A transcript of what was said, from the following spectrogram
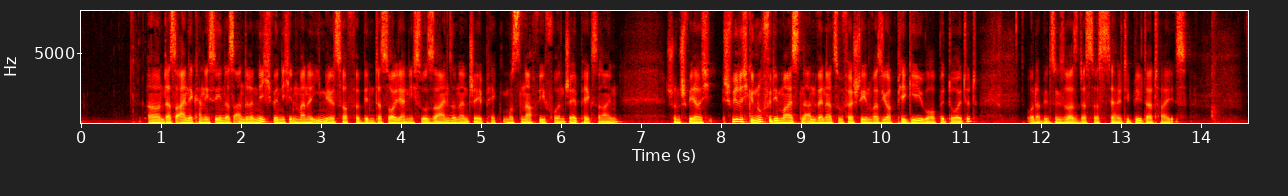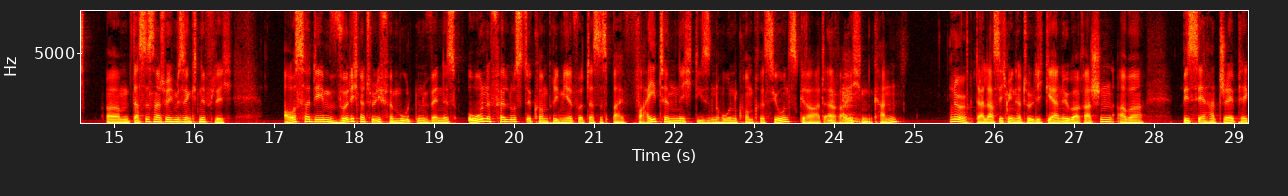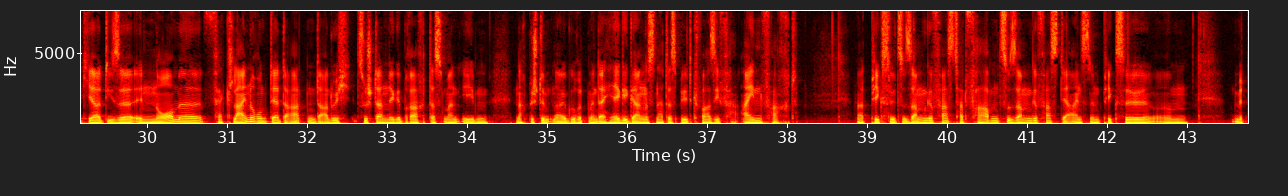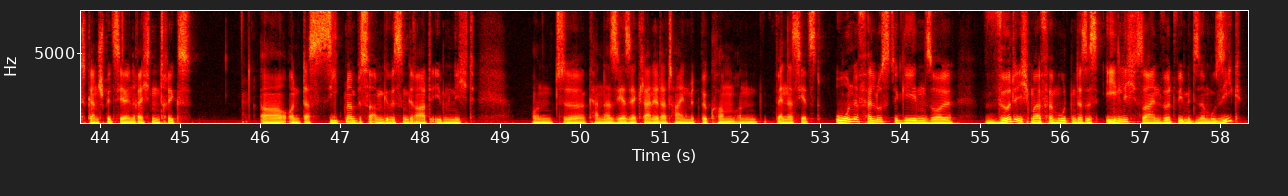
Äh, das eine kann ich sehen, das andere nicht, wenn ich in meiner E-Mail-Software verbinde. Das soll ja nicht so sein, sondern JPEG muss nach wie vor ein JPEG sein. Schon schwierig, schwierig genug für die meisten Anwender zu verstehen, was JPG überhaupt bedeutet. Oder beziehungsweise, dass das halt die Bilddatei ist. Ähm, das ist natürlich ein bisschen knifflig. Außerdem würde ich natürlich vermuten, wenn es ohne Verluste komprimiert wird, dass es bei weitem nicht diesen hohen Kompressionsgrad erreichen kann. Nö. Da lasse ich mich natürlich gerne überraschen, aber bisher hat JPEG ja diese enorme Verkleinerung der Daten dadurch zustande gebracht, dass man eben nach bestimmten Algorithmen dahergegangen ist und hat das Bild quasi vereinfacht. Man hat Pixel zusammengefasst, hat Farben zusammengefasst der einzelnen Pixel ähm, mit ganz speziellen Rechentricks äh, und das sieht man bis zu einem gewissen Grad eben nicht und äh, kann da sehr, sehr kleine Dateien mitbekommen. Und wenn das jetzt ohne Verluste gehen soll, würde ich mal vermuten, dass es ähnlich sein wird wie mit dieser Musik.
